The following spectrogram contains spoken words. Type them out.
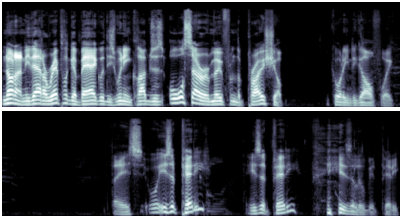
Not only that, a replica bag with his winning clubs is also removed from the pro shop, according to Golf Week. They, well, is it petty? Is it petty? it is a little bit petty.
